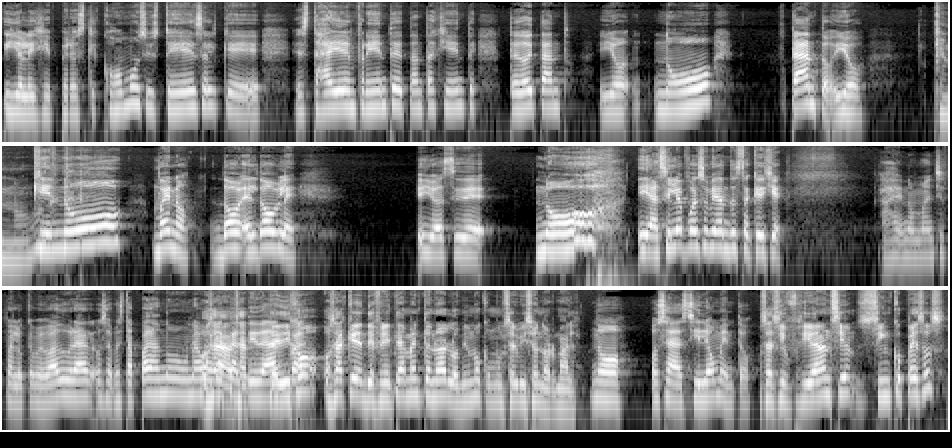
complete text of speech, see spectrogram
Y yo le dije, pero es que ¿cómo? Si usted es el que está ahí enfrente de tanta gente, te doy tanto. Y yo, no, tanto. Y yo, que no. Que no. Bueno, el doble. Y yo así de, no. Y así le fue subiendo hasta que dije, ay, no manches, para lo que me va a durar, o sea, me está pagando una buena cantidad. O sea, te dijo, o sea, que definitivamente no era lo mismo como un servicio normal. No, o sea, sí le aumentó. O sea, si, si eran 5 pesos.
